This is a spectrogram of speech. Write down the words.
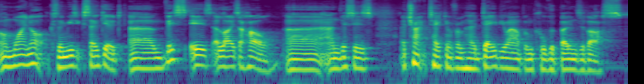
on why not? Because the music's so good. Um, this is Eliza Hull, uh, and this is a track taken from her debut album called The Bones of Us.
